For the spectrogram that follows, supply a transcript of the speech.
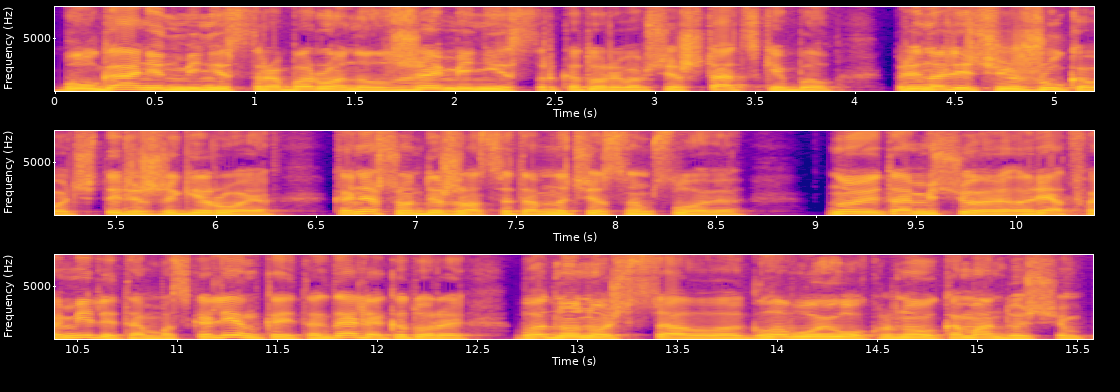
Булганин, министр обороны, лже-министр, который вообще штатский был, при наличии Жукова, четыре же героя. Конечно, он держался там на честном слове. Ну, и там еще ряд фамилий, там Москаленко и так далее, который в одну ночь стал главой округа, ну, командующим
